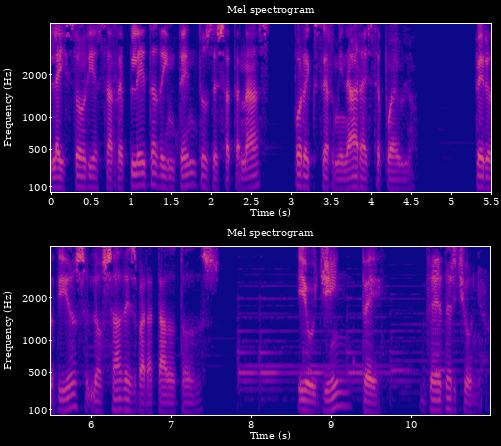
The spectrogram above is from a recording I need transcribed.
La historia está repleta de intentos de Satanás por exterminar a este pueblo, pero Dios los ha desbaratado todos. Eugene P. Vedder Jr.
